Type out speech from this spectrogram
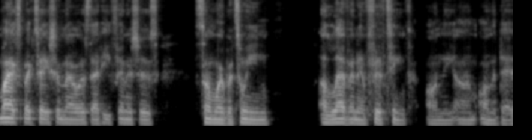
My expectation though is that he finishes somewhere between 11 and 15th on the um on the day.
